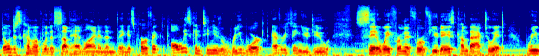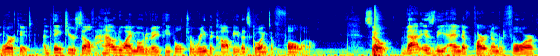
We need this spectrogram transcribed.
Don't just come up with a subheadline and then think it's perfect. Always continue to rework everything you do. Sit away from it for a few days, come back to it, rework it, and think to yourself, how do I motivate people to read the copy that's going to follow? So that is the end of part number four.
